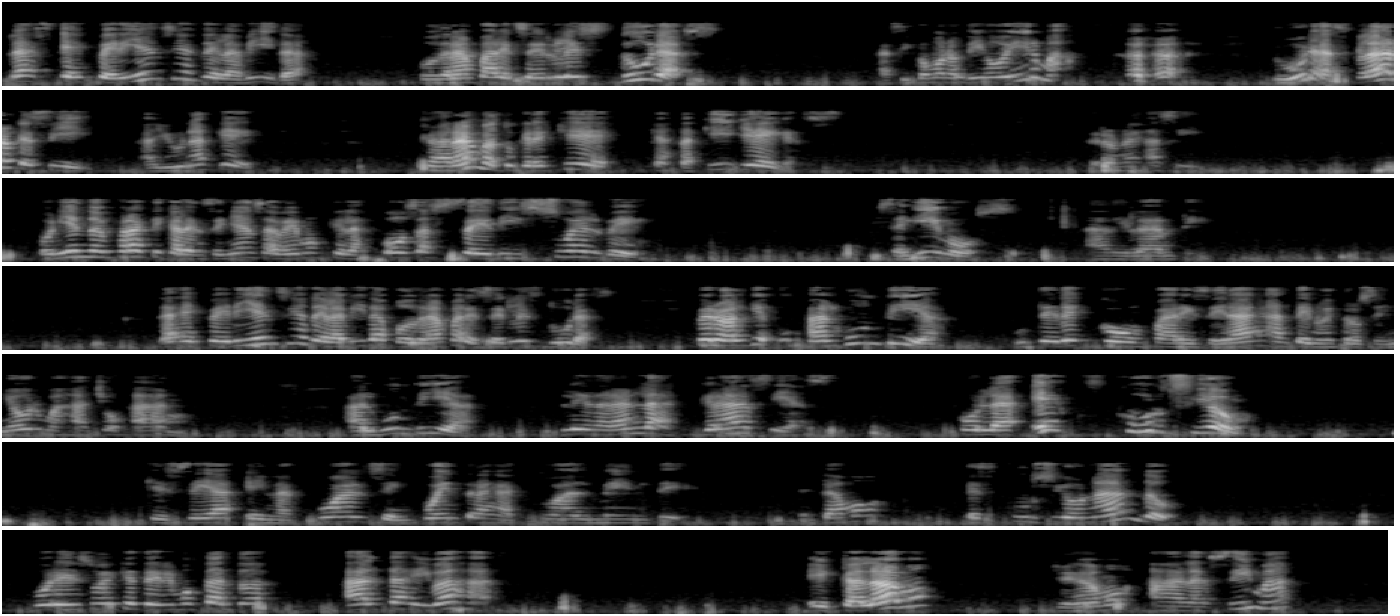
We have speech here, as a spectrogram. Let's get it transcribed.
Las experiencias de la vida podrán parecerles duras, así como nos dijo Irma. duras, claro que sí. Hay unas que, caramba, tú crees que, que hasta aquí llegas. Pero no es así. Poniendo en práctica la enseñanza vemos que las cosas se disuelven y seguimos adelante. Las experiencias de la vida podrán parecerles duras, pero algún día ustedes comparecerán ante nuestro Señor Mahacho Han. Algún día le darán las gracias por la excursión que sea en la cual se encuentran actualmente. Estamos excursionando. Por eso es que tenemos tantas altas y bajas. Escalamos, llegamos a la cima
